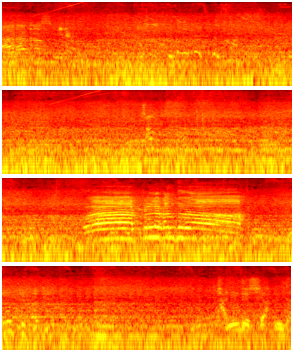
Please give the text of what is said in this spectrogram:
알아들었습니다. 교전을 펼치고 있어. 와 끌려간다 반드시 한다.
